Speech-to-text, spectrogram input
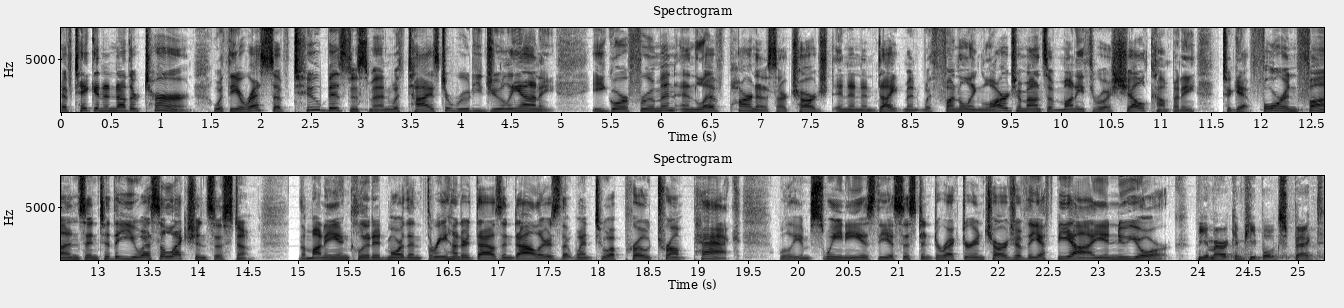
have taken another turn, with the arrests of two businessmen with ties to Rudy Giuliani. Igor Fruman and Lev Parnas are charged in an indictment with funneling large amounts of money through a shell company to get foreign funds into the U.S. election system. The money included more than $300,000 that went to a pro Trump PAC. William Sweeney is the assistant director in charge of the FBI in New York. The American people expect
